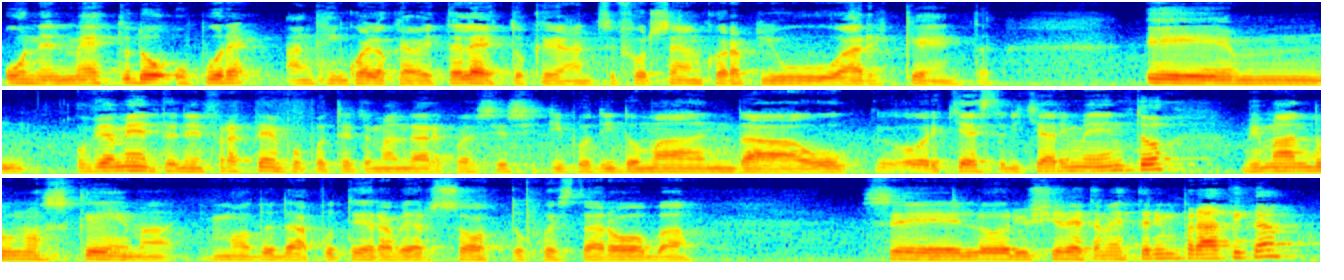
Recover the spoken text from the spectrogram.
o nel metodo oppure anche in quello che avete letto, che anzi forse è ancora più arricchente. E um, ovviamente nel frattempo potete mandare qualsiasi tipo di domanda o, o richiesta di chiarimento, vi mando uno schema in modo da poter avere sotto questa roba se lo riuscirete a mettere in pratica.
